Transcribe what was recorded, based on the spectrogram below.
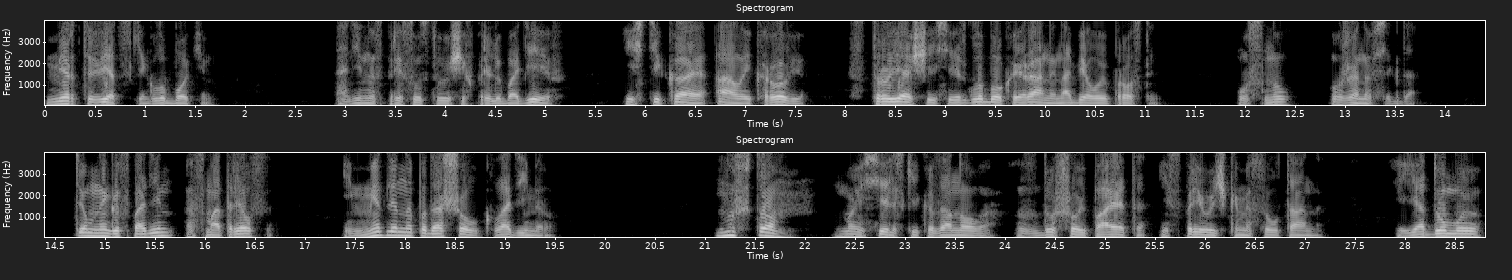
мертвецки глубоким. Один из присутствующих прелюбодеев, истекая алой кровью, струящейся из глубокой раны на белую простынь, уснул уже навсегда. Темный господин осмотрелся и медленно подошел к Владимиру. «Ну что, мой сельский Казанова, с душой поэта и с привычками султана, я думаю,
